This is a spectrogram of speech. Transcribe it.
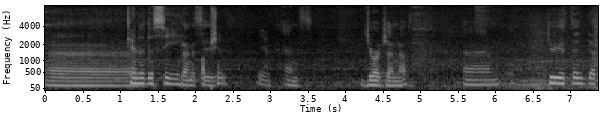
uh, Candidacy candidacy option. Yeah. and Georgia not. Um, do you think that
